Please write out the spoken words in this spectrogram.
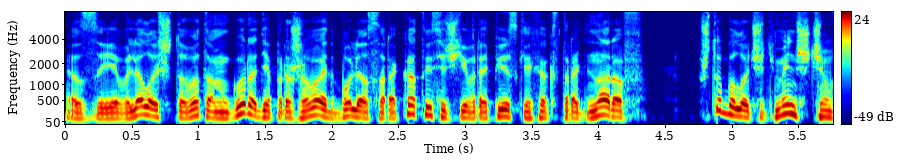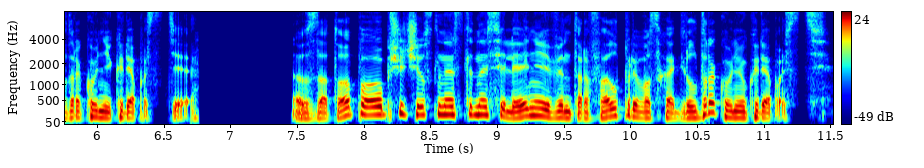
Заявлялось, что в этом городе проживает более 40 тысяч европейских экстрадинаров, что было чуть меньше, чем в Драконьей крепости. Зато по общей численности населения Винтерфелл превосходил Драконью крепость.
